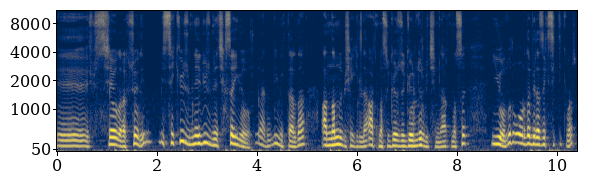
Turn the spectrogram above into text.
e, şey olarak söyleyeyim bir 800 bin 700 bine çıksa iyi olur. Yani bir miktar daha anlamlı bir şekilde artması gözle görülür biçimde artması iyi olur. Orada biraz eksiklik var.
